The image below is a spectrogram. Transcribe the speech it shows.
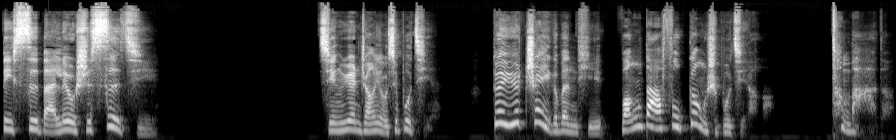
第四百六十四集，景院长有些不解。对于这个问题，王大富更是不解了。他妈的，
